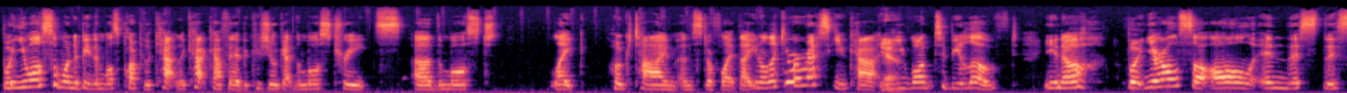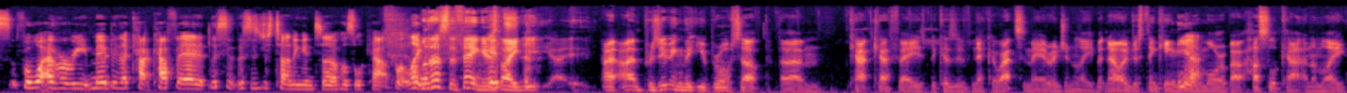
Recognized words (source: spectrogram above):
But you also want to be the most popular cat in the cat cafe because you'll get the most treats, uh, the most like hug time and stuff like that. You know, like you're a rescue cat Yeah. and you want to be loved. You know. But you're also all in this this for whatever reason. Maybe the cat cafe. This is this is just turning into a hustle cat. But like, Well, that's the thing. Is it's- like I, I'm presuming that you brought up um, cat cafes because of Neko Atsume originally, but now I'm just thinking more Yeah. and more about Hustle Cat, and I'm like,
